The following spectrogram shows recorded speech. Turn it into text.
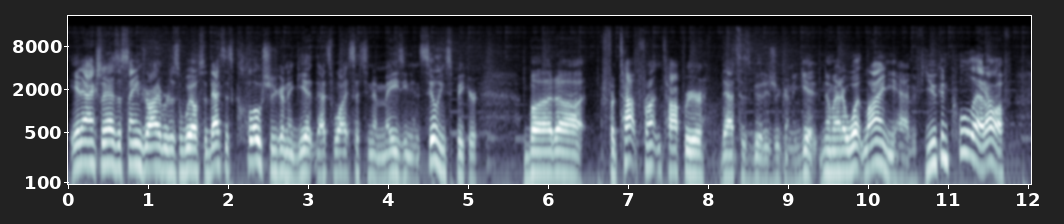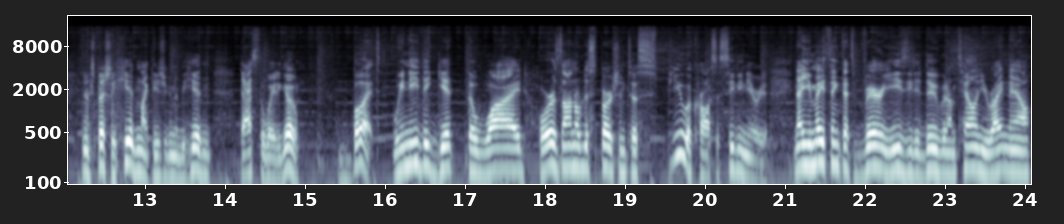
it actually has the same drivers as well, so that's as close you're gonna get. That's why it's such an amazing in-ceiling speaker. But uh, for top front and top rear, that's as good as you're gonna get, no matter what line you have. If you can pull that off, you know, especially hidden like these are gonna be hidden, that's the way to go but we need to get the wide horizontal dispersion to spew across the seating area. Now you may think that's very easy to do, but I'm telling you right now,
